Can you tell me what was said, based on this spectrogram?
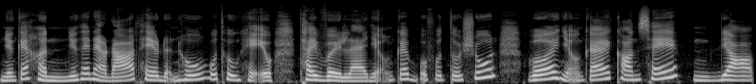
những cái hình như thế nào đó theo định hướng của thương hiệu thay vì là những cái buổi photoshoot với những cái concept ừ, do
